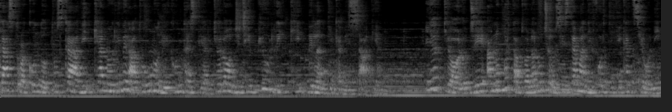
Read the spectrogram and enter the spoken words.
Castro ha condotto scavi che hanno rivelato uno dei contesti archeologici più ricchi dell'antica Messapia. Gli archeologi hanno portato alla luce un sistema di fortificazioni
